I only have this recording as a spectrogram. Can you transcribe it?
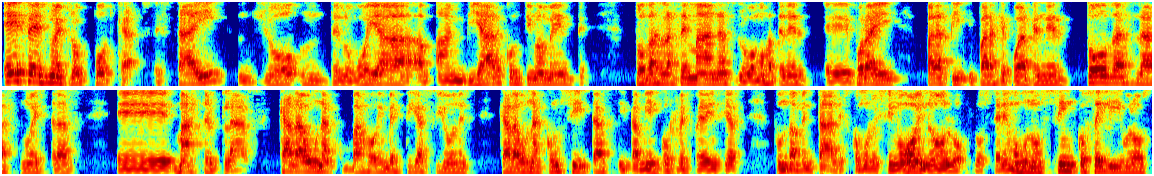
ese... es nuestro podcast. Está ahí. Yo mm, te lo voy a, a enviar continuamente. Todas las semanas lo vamos a tener eh, por ahí para ti, para que pueda tener todas las nuestras eh, masterclass, cada una bajo investigaciones, cada una con citas y también con referencias fundamentales, como lo hicimos hoy, ¿no? Los, tenemos unos cinco o seis libros,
